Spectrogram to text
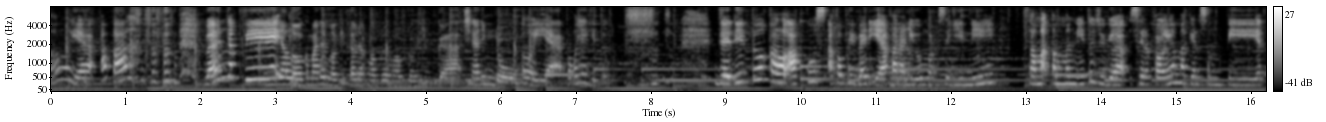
oh ya apa? Banyak pi. Iya loh kemarin loh kita udah ngobrol-ngobrol juga, sharing dong. oh iya pokoknya gitu jadi tuh kalau aku aku pribadi ya karena Hmm. di umur segini sama temen itu juga circle-nya makin sempit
